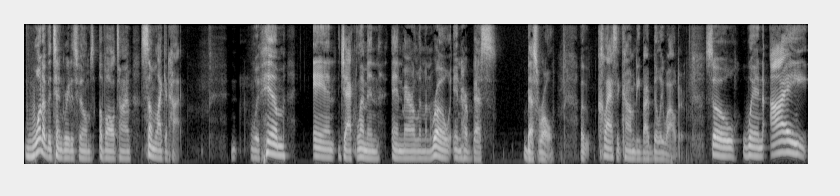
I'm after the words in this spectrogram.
one of the 10 greatest films of all time, Some Like It Hot. With him and Jack Lemmon and Marilyn Monroe in her best best role. A classic comedy by Billy Wilder. So when I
